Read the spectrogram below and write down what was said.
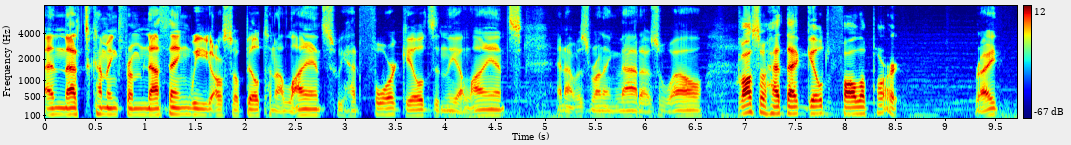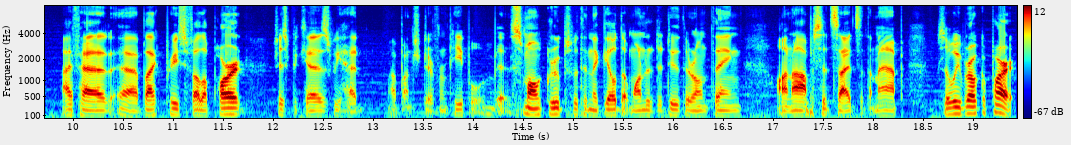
And that's coming from nothing. We also built an alliance. We had four guilds in the alliance, and I was running that as well. I've also had that guild fall apart, right? I've had uh, Black Priest fell apart just because we had a bunch of different people, small groups within the guild that wanted to do their own thing on opposite sides of the map. So we broke apart.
